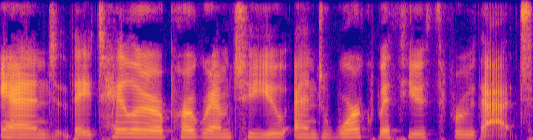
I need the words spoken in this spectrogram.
and they tailor a program to you and work work with you through that.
